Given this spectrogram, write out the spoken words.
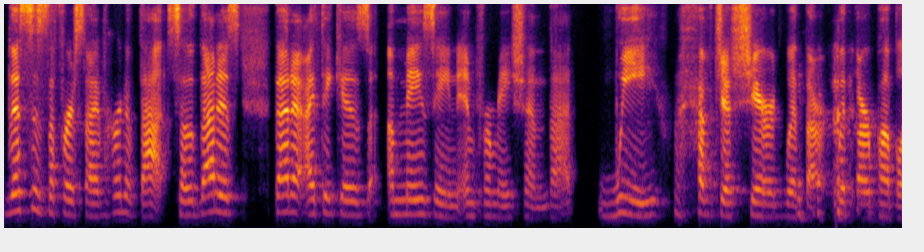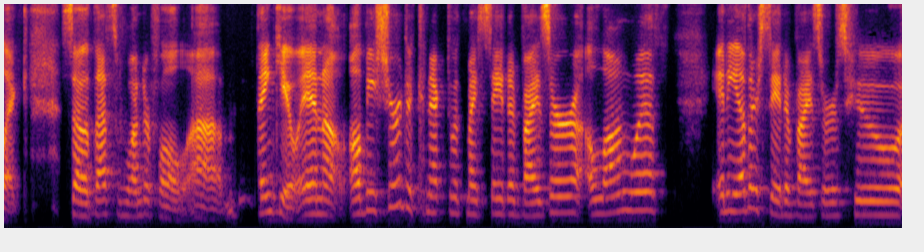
this is the first I've heard of that. So that is that I think is amazing information that we have just shared with our with our public. So that's wonderful. Um, thank you, and I'll, I'll be sure to connect with my state advisor along with any other state advisors who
